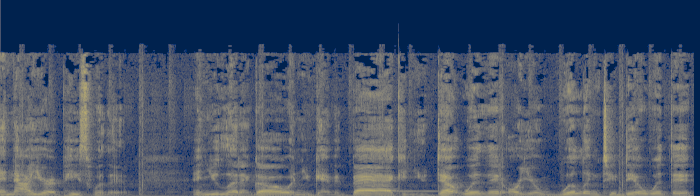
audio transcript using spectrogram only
And now you're at peace with it. And you let it go and you gave it back and you dealt with it or you're willing to deal with it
